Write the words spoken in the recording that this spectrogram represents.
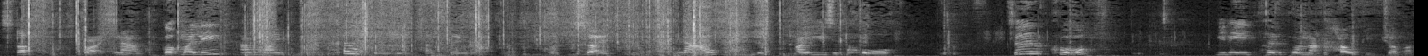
Stuff. Right, now, I've got my lead and my helping lead type thing. So, now, I use a core. So, in a core, you need Pokemon that help each other.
